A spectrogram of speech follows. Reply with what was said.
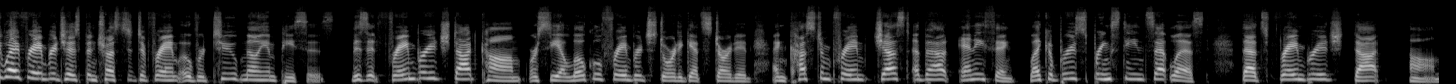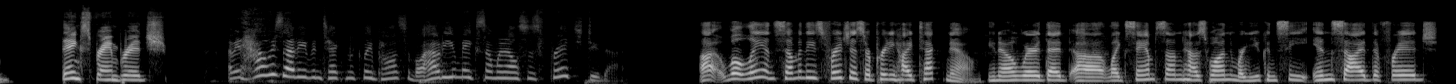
why FrameBridge has been trusted to frame over 2 million pieces. Visit framebridge.com or see a local FrameBridge store to get started and custom frame just about anything, like a Bruce Springsteen set list. That's framebridge.com. Thanks, FrameBridge. I mean, how is that even technically possible? How do you make someone else's fridge do that? Uh, well, Lian, some of these fridges are pretty high tech now. You know, where that uh, like Samsung has one where you can see inside the fridge.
